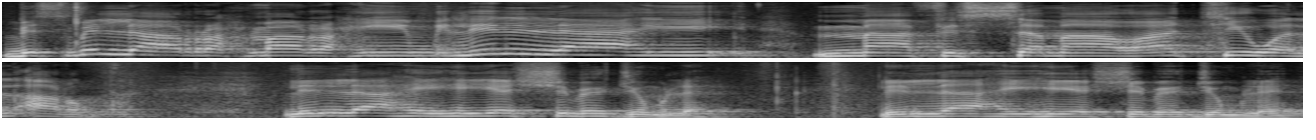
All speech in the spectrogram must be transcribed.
بسم الله الرحمن الرحيم. لله ما في السماوات والأرض. لله هي الشبه جملة. لله هي الشبه جملة.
